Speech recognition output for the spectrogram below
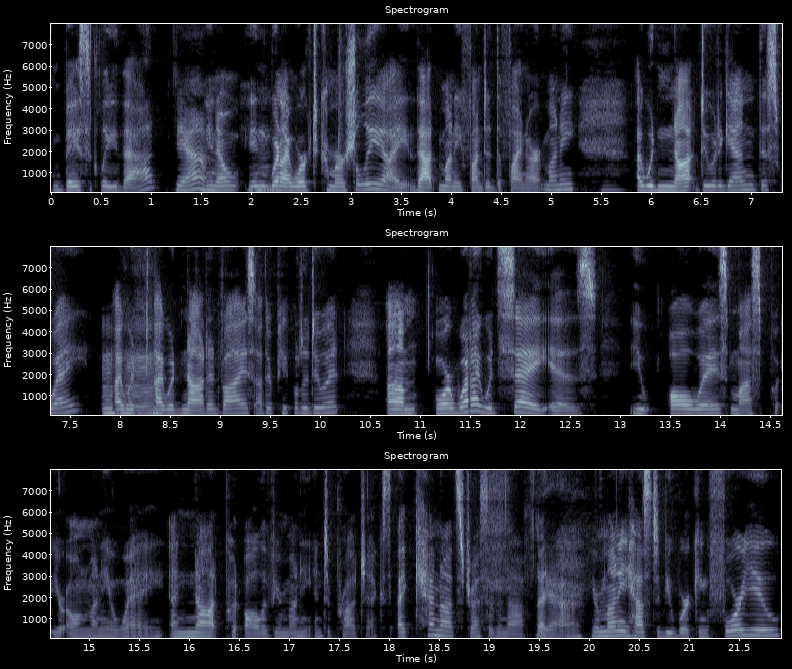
basically that Yeah. you know in Mhm. when i worked commercially i that money funded the fine art money Mm. i would not do it again this way i would Mhm. i would not advise other people to do it um, or what i would say is you always must put your own money away and not put all of your money into projects i cannot stress it enough that yeah. your money has to be working for you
